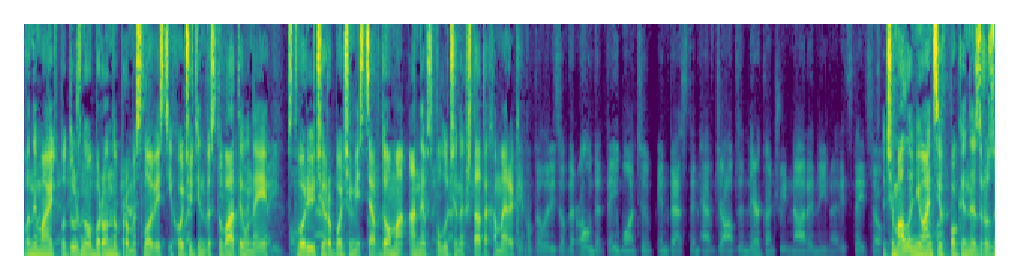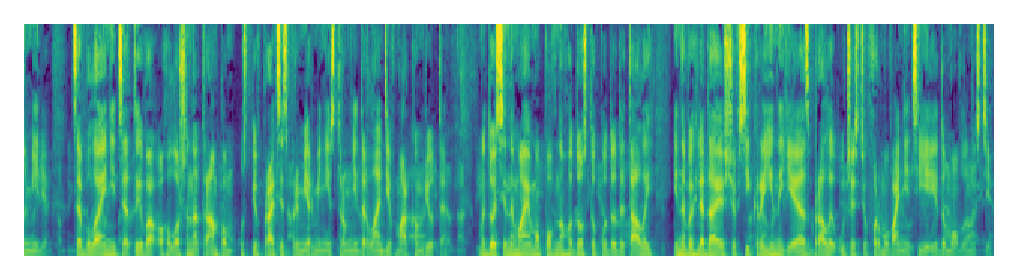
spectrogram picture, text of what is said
Вони мають потужну оборонну промисловість і хочуть інвестувати у неї, створюючи робочі місця вдома, а не в Сполучених Штатах Америки. Чимало нюансів поки не зрозумілі. Це була ініціатива, оголошена Трампом у співпраці з прем'єр-міністром Нідерландів Марком Рюте. Ми досі не маємо повного доступу до деталей, і не виглядає, що всі країни ЄС брали участь у формуванні цієї домовленості.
